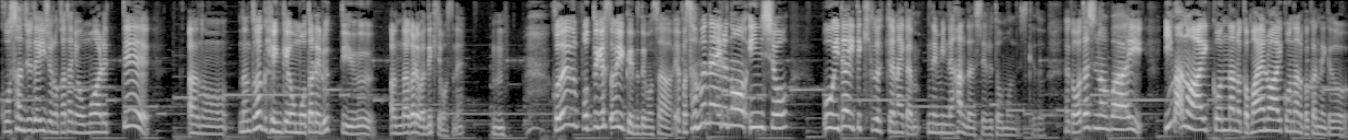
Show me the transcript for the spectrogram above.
こう30代以上の方に思われてあのなんとなく偏見を持たれるっていうあの流れはできてますね。うん。この間のポッドキャストウィークエンドでもさやっぱサムネイルの印象を抱いて聞くか聞かないかねみんな判断してると思うんですけど。なんか私の場合今のアイコンなのか前のアイコンなのか分かんないけど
